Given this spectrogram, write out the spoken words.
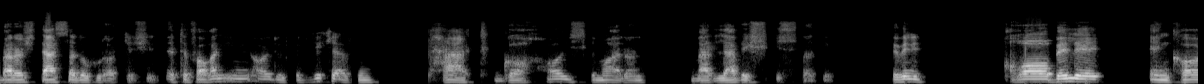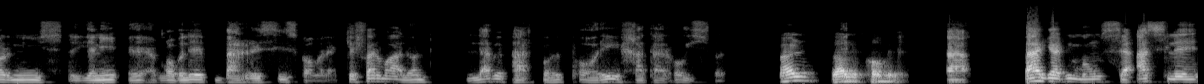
براش دست و هورا کشید. اتفاقا این آی دکتر یکی از اون پرتگاه است که ما الان بر لبش ایستادیم. ببینید قابل انکار نیست یعنی قابل بررسی است کاملا. کشور ما الان لب پرتگاه پاره خطرها ایستاد بله بله کامل. برگردیم به اون سه اصل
